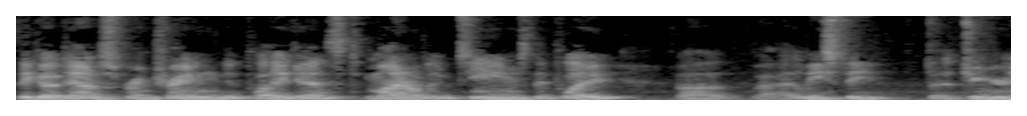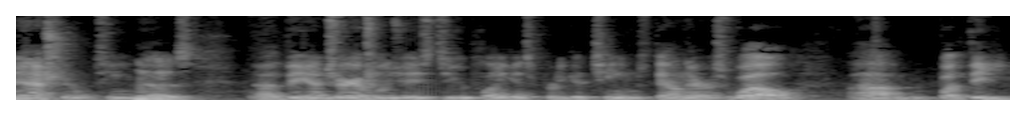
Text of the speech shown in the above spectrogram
they go down to spring training. They play against minor league teams. They play uh, at least the, the junior national team mm-hmm. does uh, the Ontario Blue Jays do play against pretty good teams down there as well, um, but the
